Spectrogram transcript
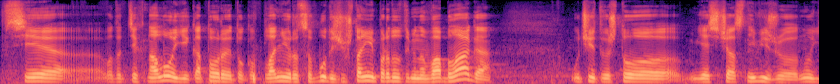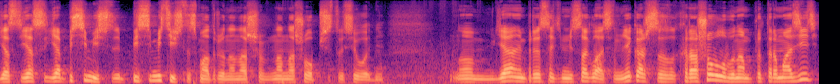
все вот эти технологии, которые только планируются в будущем, что они пройдут именно во благо, учитывая, что я сейчас не вижу, ну, я, я, я пессимистично, пессимистично смотрю на наше, на наше общество сегодня. Но я, например, с этим не согласен. Мне кажется, хорошо было бы нам притормозить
